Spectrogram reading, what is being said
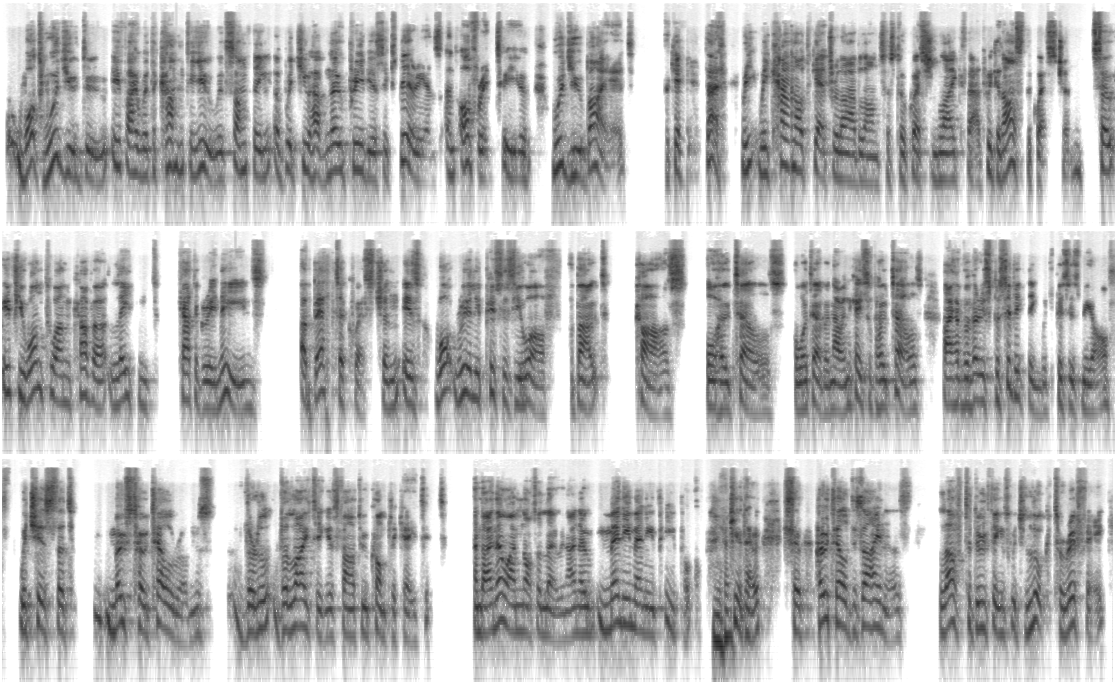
what would you do if I were to come to you with something of which you have no previous experience and offer it to you? Would you buy it? Okay, that we, we cannot get reliable answers to a question like that. We can ask the question. So if you want to uncover latent category needs, a better question is what really pisses you off about cars or hotels or whatever. Now, in the case of hotels, I have a very specific thing which pisses me off, which is that most hotel rooms, the, the lighting is far too complicated. And I know I'm not alone. I know many, many people, yeah. you know. So hotel designers love to do things which look terrific,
